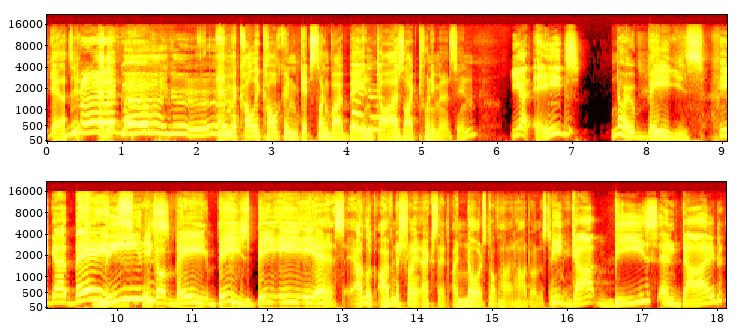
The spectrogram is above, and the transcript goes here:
Yeah, that's it. and, then, and Macaulay Culkin gets stung by a bee and dies like 20 minutes in. You got AIDS? No, bees. He got babes. Beans? He got B bees B E E S. Uh, look, I have an Australian accent. I know it's not that hard to understand. He me. got bees and died?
